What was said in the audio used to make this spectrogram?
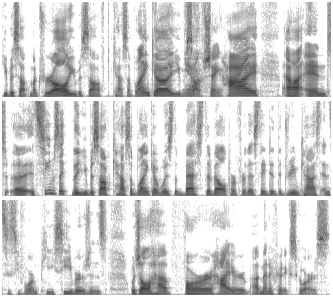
Ubisoft Montreal, Ubisoft Casablanca, Ubisoft Shanghai, uh, and uh, it seems like the Ubisoft Casablanca was the best developer for this. They did the Dreamcast, N64, and PC versions, which all have far higher uh, Metacritic scores.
